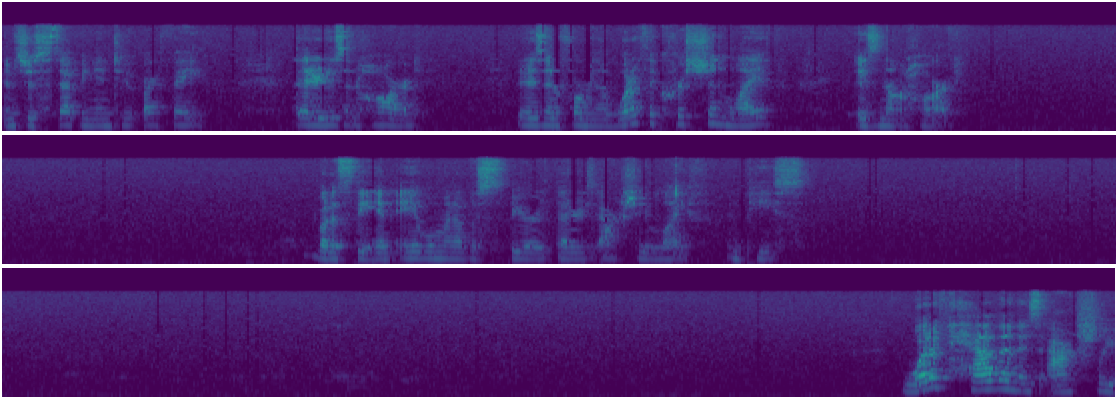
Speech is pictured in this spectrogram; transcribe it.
and it's just stepping into it by faith? That it isn't hard, it isn't a formula. What if the Christian life is not hard? but it's the enablement of the Spirit that is actually life and peace. What if heaven is actually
